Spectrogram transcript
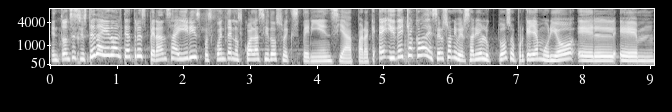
Entonces, si usted ha ido al Teatro Esperanza Iris, pues cuéntenos cuál ha sido su experiencia para que. Eh, y de hecho acaba de ser su aniversario luctuoso, porque ella murió el eh,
